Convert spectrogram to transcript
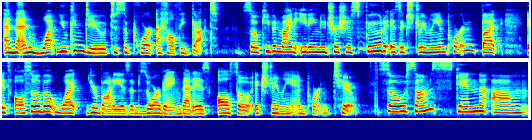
and then what you can do to support a healthy gut. So keep in mind eating nutritious food is extremely important, but it's also about what your body is absorbing that is also extremely important too. So some skin um,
